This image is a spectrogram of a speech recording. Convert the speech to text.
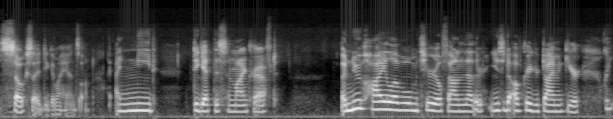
so excited to get my hands on. I need to get this in Minecraft. A new high level material found in the nether. Use it to upgrade your diamond gear. Like,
